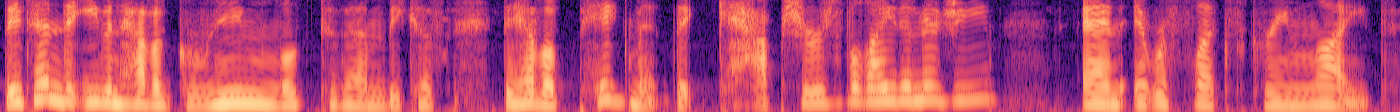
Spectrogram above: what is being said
They tend to even have a green look to them because they have a pigment that captures the light energy and it reflects green light.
